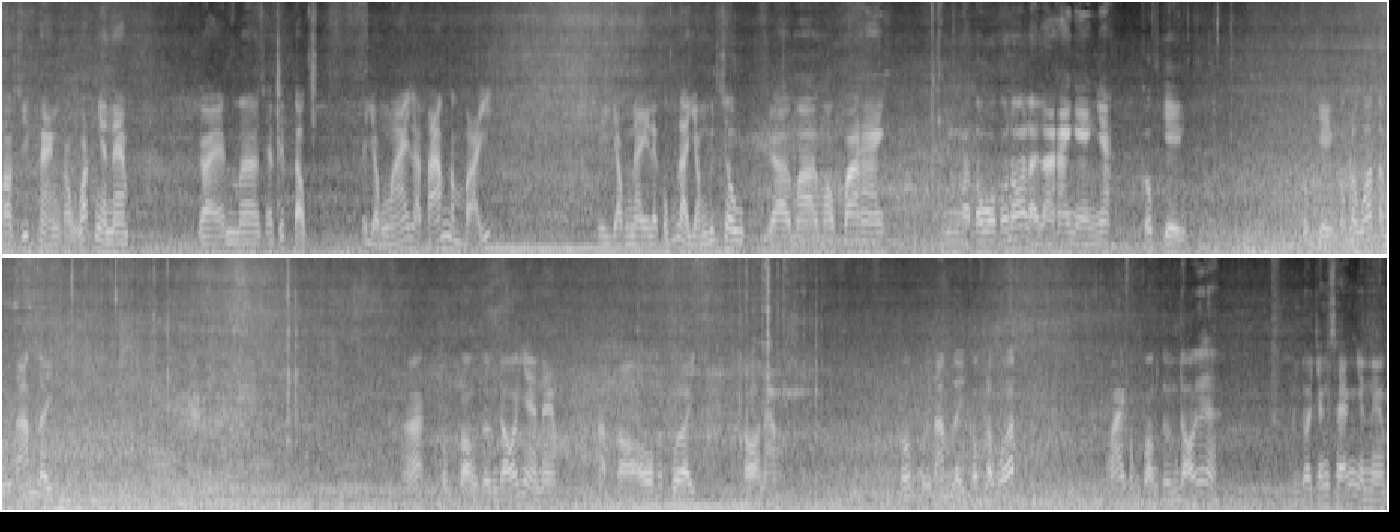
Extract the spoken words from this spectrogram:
bao ship hàng còn quắc nha anh em. Rồi em à, sẽ tiếp tục. Cái dòng máy là 857 thì dòng này là cũng là dòng Mitsu GM132 nhưng mà tua của nó lại là 2000 nha. Cốt chuyền cốt chuyền cốt lâu quá tầm 18 ly. Đó cũng còn tương đối nha anh em. Hộp cò ô hết quê cò nằm cốt 18 ly cốt lâu hết máy cũng còn tương đối tương đối trắng sáng nha anh em.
